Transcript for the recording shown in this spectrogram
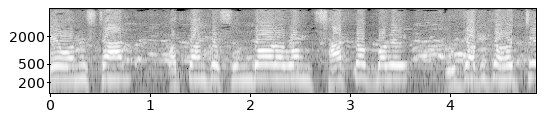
এই অনুষ্ঠান অত্যন্ত সুন্দর এবং সার্থকভাবে উদযাপিত হচ্ছে।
